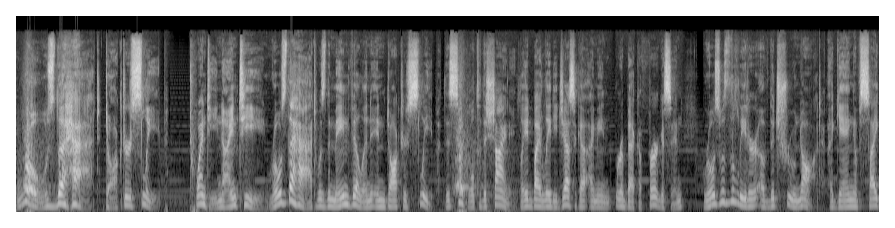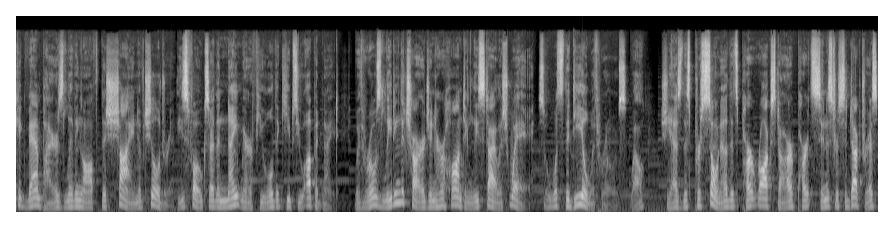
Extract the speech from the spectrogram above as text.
Rose the Hat, Doctor Sleep. 2019. Rose the Hat was the main villain in Doctor Sleep, the sequel to The Shining. Played by Lady Jessica, I mean Rebecca Ferguson, Rose was the leader of the True Knot, a gang of psychic vampires living off the shine of children. These folks are the nightmare fuel that keeps you up at night, with Rose leading the charge in her hauntingly stylish way. So what's the deal with Rose? Well, she has this persona that's part rock star, part sinister seductress,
